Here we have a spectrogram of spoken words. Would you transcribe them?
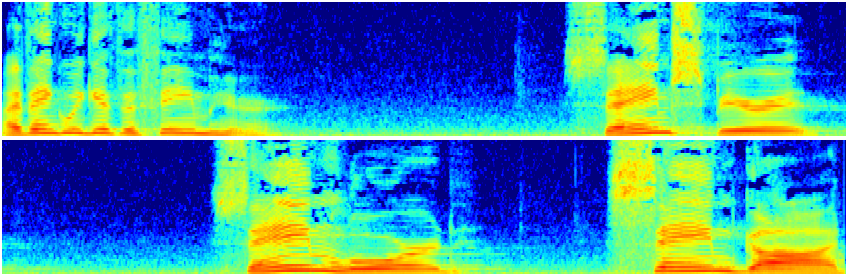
I think we get the theme here. Same Spirit, same Lord, same God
